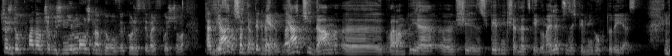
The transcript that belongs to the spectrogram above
coś dokładał, czegoś nie można było wykorzystywać w kościołach. Tak jest z ostatnim da- dekretem, nie, tak? ja ci dam, e, gwarantuję, sie- śpiewnik Siedleckiego, najlepszy ze śpiewników, który jest. Jak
